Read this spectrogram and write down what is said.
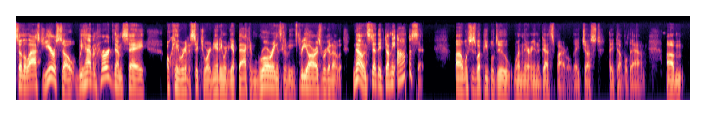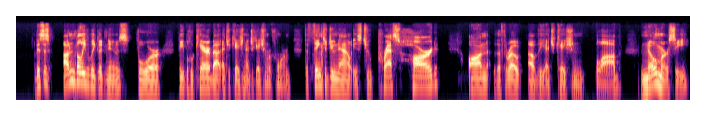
so the last year or so, we haven't heard them say, okay, we're going to stick to our knitting. We're going to get back and roaring. It's going to be three R's. We're going to no. Instead, they've done the opposite, uh, which is what people do when they're in a death spiral. They just they double down. Um, this is unbelievably good news for people who care about education, education reform. The thing to do now is to press hard on the throat of the education blob. No mercy,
